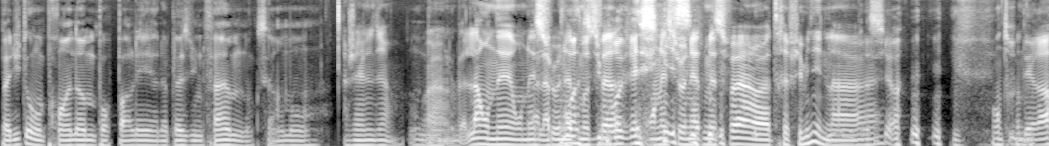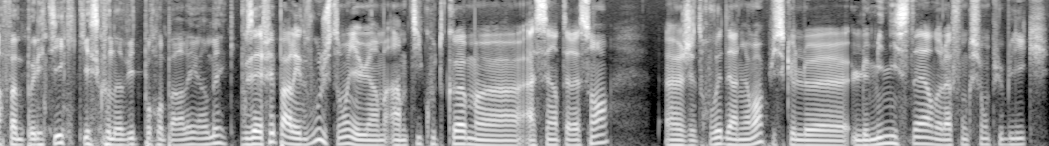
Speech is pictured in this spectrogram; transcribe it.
pas du tout. On prend un homme pour parler à la place d'une femme, donc c'est vraiment. J'allais le dire. On Voilà. est Là, on est, on est sur une atmosphère. On est sur une atmosphère euh, très féminine là. Bien sûr. entre Des nous. rares femmes politiques, qui est-ce qu'on invite pour en parler Un mec? Vous avez fait parler de vous justement. Il y a eu un, un petit coup de com euh, assez intéressant. Euh, J'ai trouvé dernièrement puisque le, le ministère de la fonction publique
